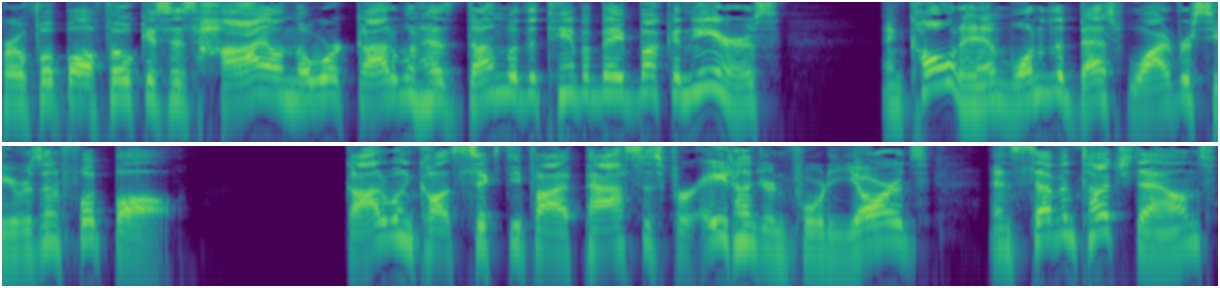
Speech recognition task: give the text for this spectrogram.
Pro Football Focus is high on the work Godwin has done with the Tampa Bay Buccaneers and called him one of the best wide receivers in football. Godwin caught 65 passes for 840 yards and 7 touchdowns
